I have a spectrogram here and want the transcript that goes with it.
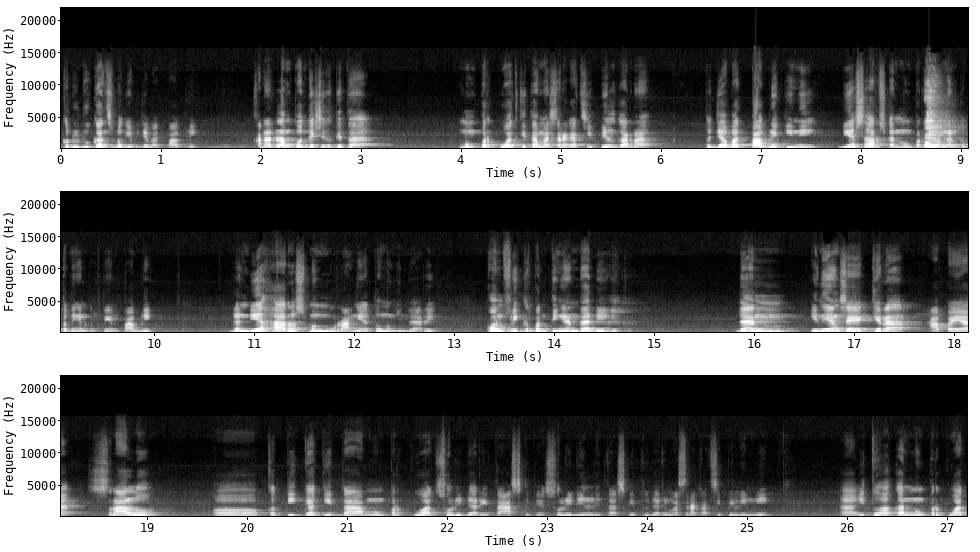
kedudukan sebagai pejabat publik. Karena dalam konteks itu kita memperkuat kita masyarakat sipil karena pejabat publik ini dia seharusnya memperjuangkan kepentingan-kepentingan publik. Dan dia harus mengurangi atau menghindari konflik kepentingan tadi gitu. Dan ini yang saya kira apa ya selalu eh, ketika kita memperkuat solidaritas gitu ya solidaritas gitu dari masyarakat sipil ini eh, itu akan memperkuat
